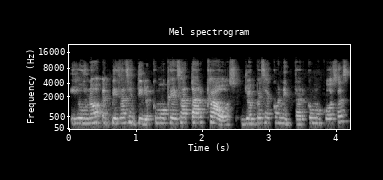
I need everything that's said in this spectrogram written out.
y uno empieza a sentirlo como que es atar caos. Yo empecé a conectar como cosas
